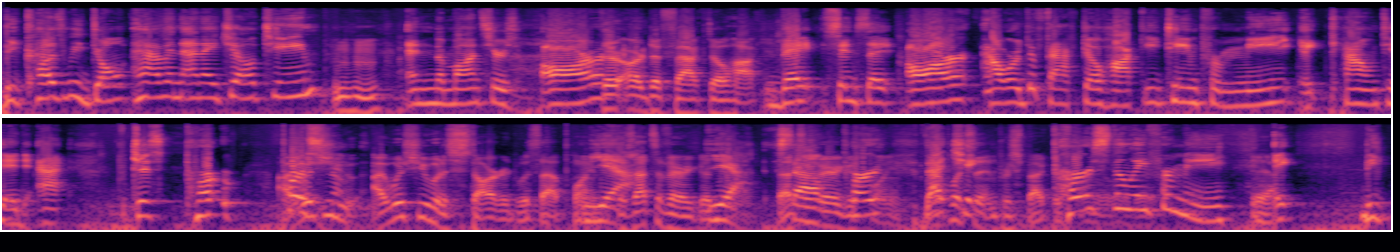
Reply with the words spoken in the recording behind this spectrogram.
because we don't have an NHL team, hmm and the monsters are There are de facto hockey. they since they are our de facto hockey team. For me, it counted at just per. I wish personal- you. I wish you would have started with that point. Yeah. because that's a very good. Yeah, point. that's so a very good per- point. That, that puts cha- it in perspective. for me a little Personally, for me, Yeah. it, be,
